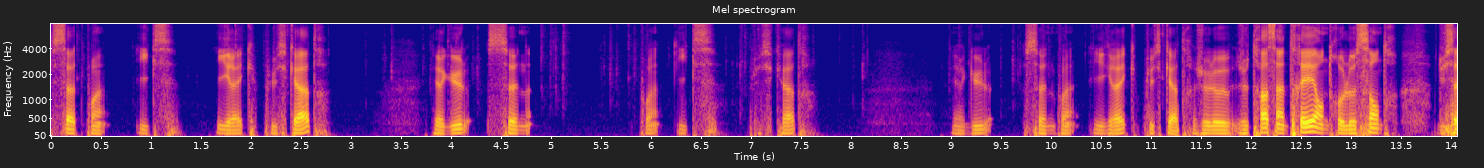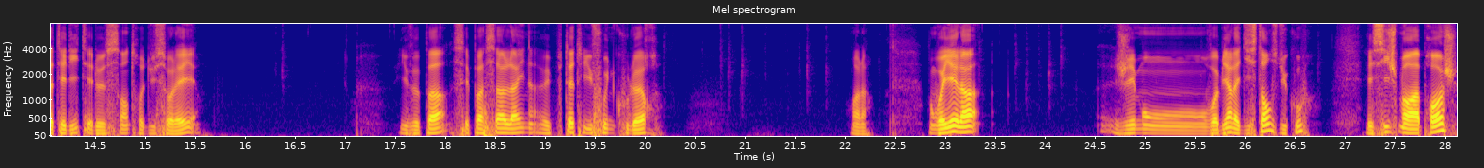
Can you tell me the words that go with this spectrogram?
sat.x y plus 4, virgule sun.x plus 4, virgule sun.y plus 4. Je, trace un trait entre le centre du satellite et le centre du soleil. Il veut pas, c'est pas ça line, peut-être il faut une couleur. Voilà. Donc vous voyez là, j'ai mon, on voit bien la distance du coup. Et si je me rapproche,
